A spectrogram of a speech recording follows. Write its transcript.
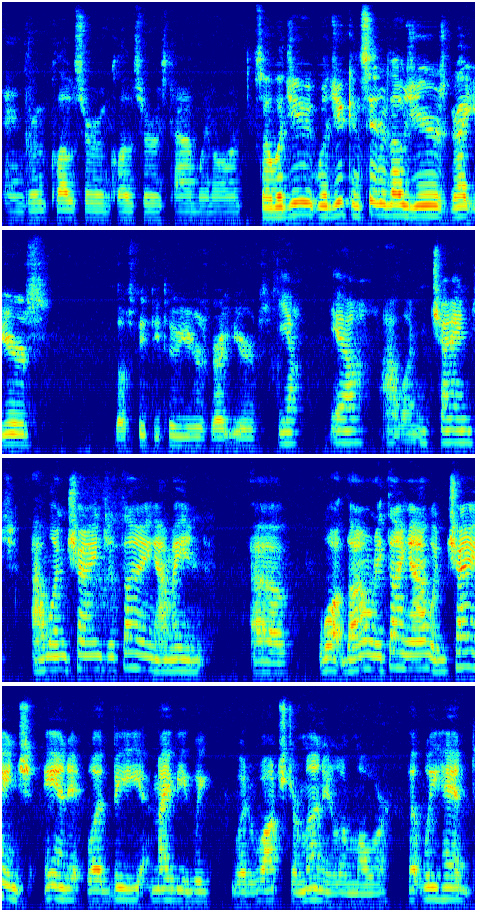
and grew closer and closer as time went on. So would you would you consider those years great years? Those fifty two years great years? Yeah. Yeah, I wouldn't change. I wouldn't change a thing. I mean, uh, what the only thing I would change in it would be maybe we would have watched our money a little more. But we had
